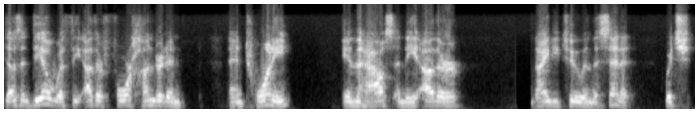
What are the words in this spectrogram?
doesn't deal with the other 420 in the House and the other 92 in the Senate, which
